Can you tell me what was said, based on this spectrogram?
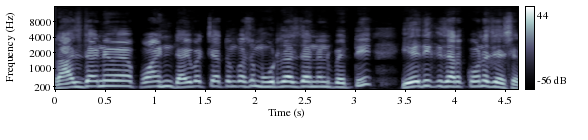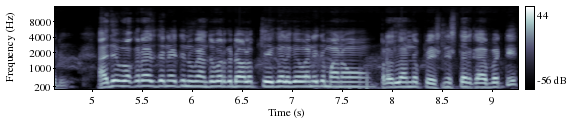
రాజధాని పాయింట్ని డైవర్ట్ చేయడం కోసం మూడు రాజధానులను పెట్టి ఏదికి జరగకుండా చేశాడు. అదే ఒక రాజధాని అయితే నువ్వు ఎంతవరకు డెవలప్ చేయగలిగావు అనేది మనం ప్రజలందరూ ప్రశ్నిస్తారు కాబట్టి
